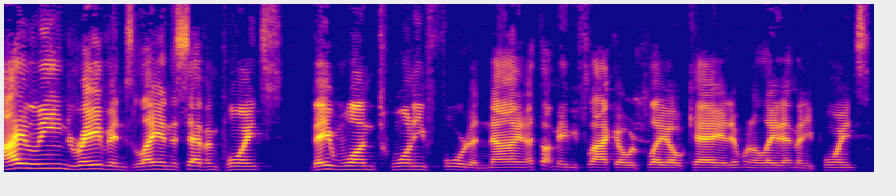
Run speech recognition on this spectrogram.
I leaned Ravens laying the seven points. They won 24 to 9. I thought maybe Flacco would play okay. I didn't want to lay that many points.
